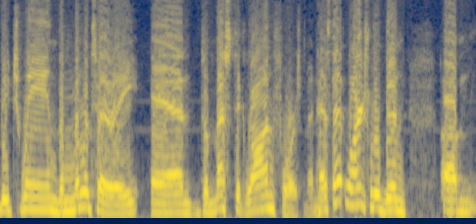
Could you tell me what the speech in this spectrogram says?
between the military and domestic law enforcement, has that largely been um,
